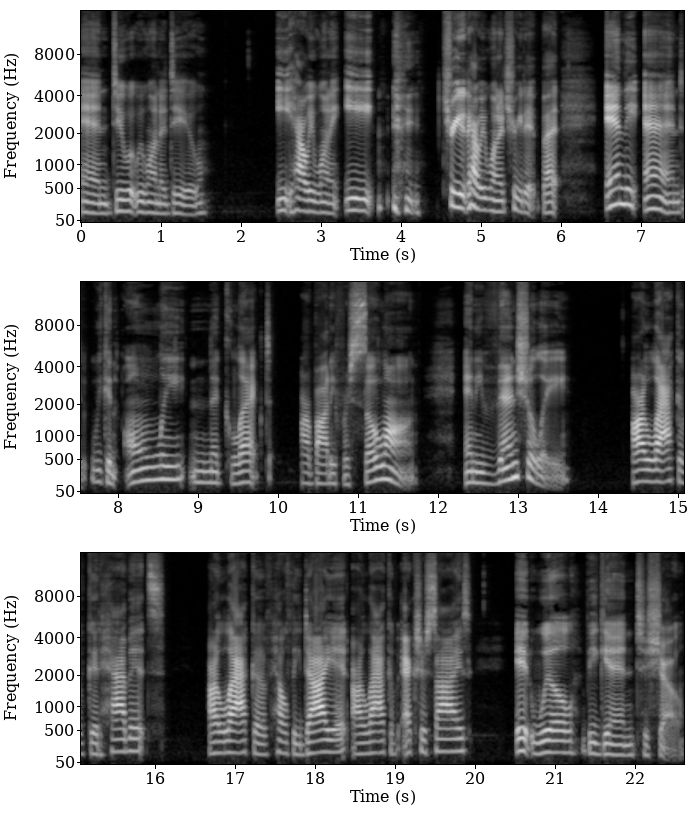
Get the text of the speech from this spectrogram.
and do what we want to do, eat how we want to eat, treat it how we want to treat it. But in the end, we can only neglect our body for so long and eventually, our lack of good habits, our lack of healthy diet, our lack of exercise, it will begin to show.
